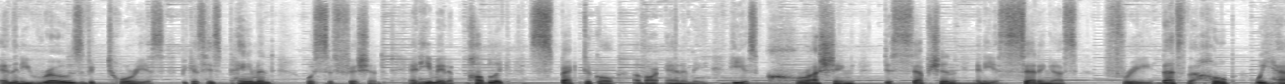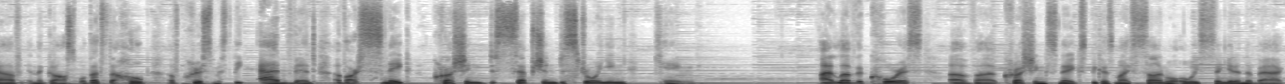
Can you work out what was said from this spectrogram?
and then he rose victorious because his payment was sufficient. And he made a public spectacle of our enemy. He is crushing deception and he is setting us free. That's the hope we have in the gospel. That's the hope of Christmas, the advent of our snake crushing, deception destroying king. I love the chorus of uh, Crushing Snakes because my son will always sing it in the back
